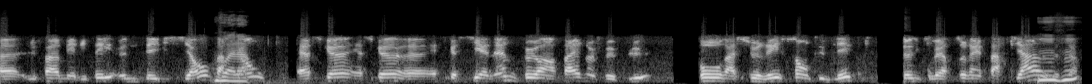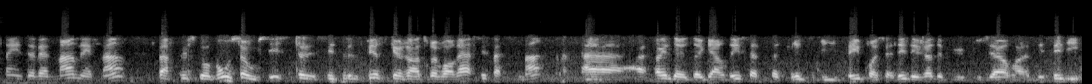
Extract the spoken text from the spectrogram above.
euh, lui faire mériter une démission. Par Voilà. contre, est-ce que est-ce que euh, est-ce que CNN peut en faire un peu plus pour assurer son public d'une couverture impartiale de Mhm. certains événements maintenant? Par plus mot, ça aussi, c'est une piste que j'entrevoirais assez facilement euh, afin de, de garder cette, cette crédibilité procédée déjà depuis plusieurs euh, décennies.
